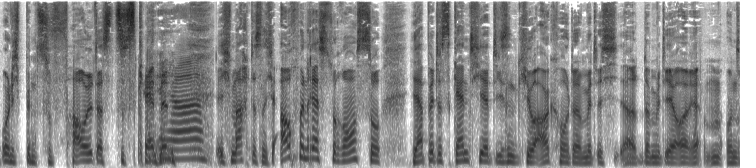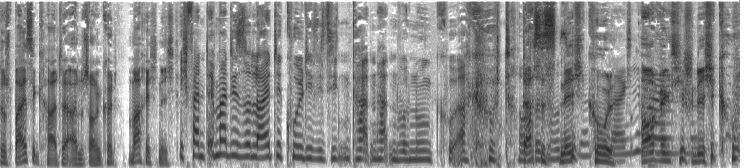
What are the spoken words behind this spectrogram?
und ich bin zu faul, das zu scannen. Ja. Ich mach das nicht. Auch wenn Restaurants so, ja, bitte scannt hier diesen QR-Code, damit ich, äh, damit ihr eure, unsere Speisekarte anschauen könnt. Mache ich nicht. Ich fand immer diese Leute cool, die Visitenkarten hatten, wo nur ein QR-Code drauf Das ist. ist muss ich nicht cool. sagen. Objektiv nicht cool.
